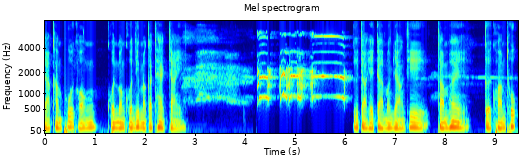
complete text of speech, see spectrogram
จากคำพูดของ คนบางคนที่มากระแทกใจ หรือจากเหตุการณ์บางอย่างที่ทำให้เกิดความทุกข์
